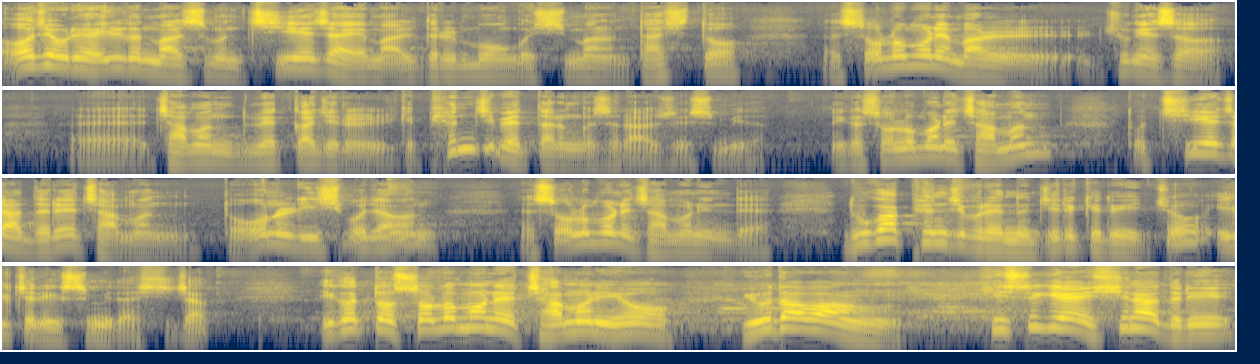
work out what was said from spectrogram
어제 우리가 읽은 말씀은 지혜자의 말들을 모은 것이지만 다시 또 솔로몬의 말 중에서 잠언 몇 가지를 이렇게 편집했다는 것을 알 수 있습니다. 그러니까 솔로몬의 잠언 또 지혜자들의 잠언 또 오늘 25장은 솔로몬의 잠언인데 누가 편집을 했는지 이렇게 되어 있죠. 1절 읽습니다. 시작. 이것도 솔로몬의 잠언이요 유다 왕 히스기야의 신하들이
